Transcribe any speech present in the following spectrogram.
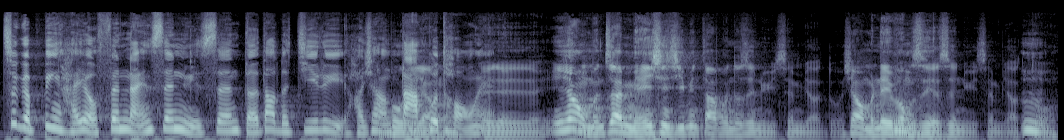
这个病还有分男生女生得到的几率好像大不同哎。对对对，因为像我们在免疫性疾病大部分都是女生比较多，像我们类风湿也是女生比较多。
